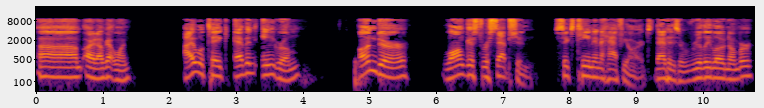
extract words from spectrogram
Um, all right. I've got one. I will take Evan Engram under longest reception, 16 and a half yards. That is a really low number.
